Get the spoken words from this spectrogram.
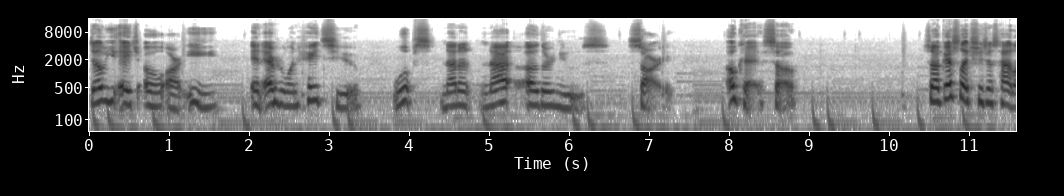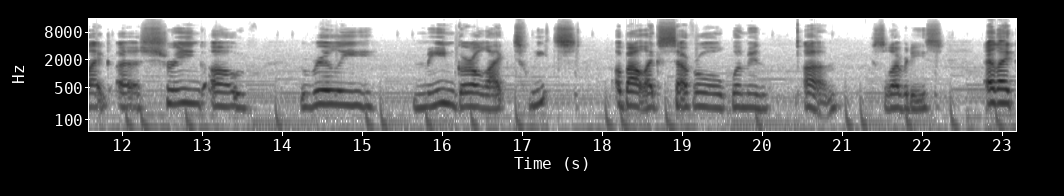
W H O R E and everyone hates you. Whoops, not a, not other news. Sorry. Okay, so so I guess like she just had like a string of really mean girl like tweets about like several women um celebrities. And like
